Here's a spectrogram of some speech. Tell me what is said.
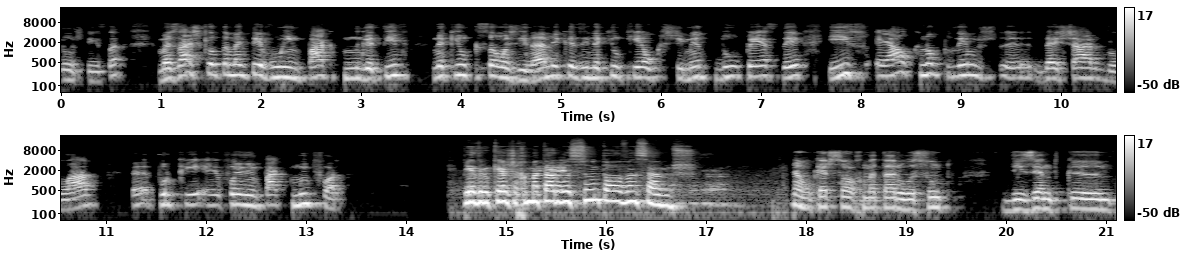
justiça, mas acho que ele também teve um impacto negativo naquilo que são as dinâmicas e naquilo que é o crescimento do PSD, e isso é algo que não podemos uh, deixar de lado, uh, porque é, foi um impacto muito forte. Pedro, queres rematar o assunto ou avançamos? Não, quero só rematar o assunto dizendo que,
